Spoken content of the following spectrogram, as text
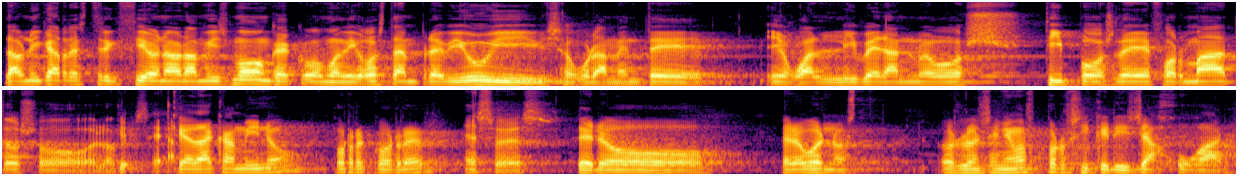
la única restricción ahora mismo, aunque como digo está en preview y seguramente igual liberan nuevos tipos de formatos o lo que sea. Queda camino por recorrer. Eso es. Pero, pero bueno, os lo enseñamos por si queréis ya jugar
